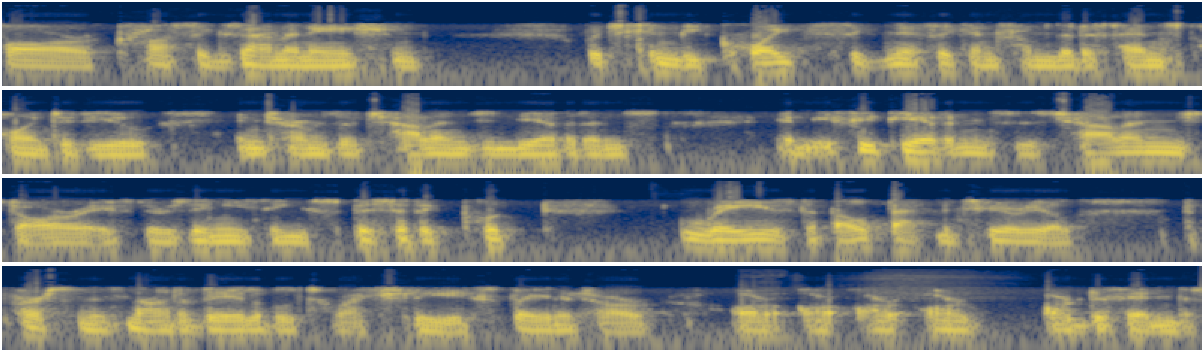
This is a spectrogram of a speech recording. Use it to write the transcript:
for cross examination which can be quite significant from the defence point of view in terms of challenging the evidence. If the evidence is challenged or if there's anything specific put raised about that material, the person is not available to actually explain it or or, or, or, or defend it.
